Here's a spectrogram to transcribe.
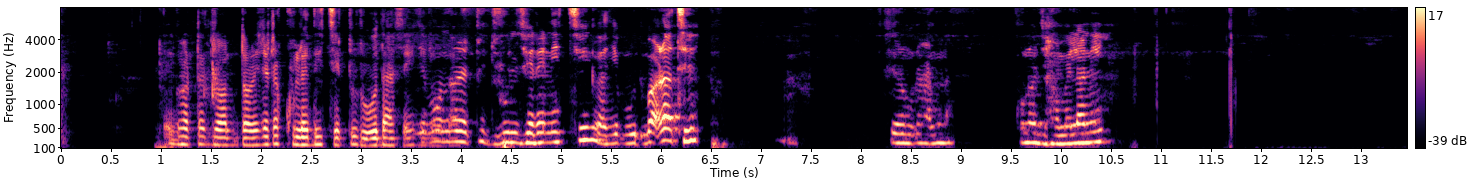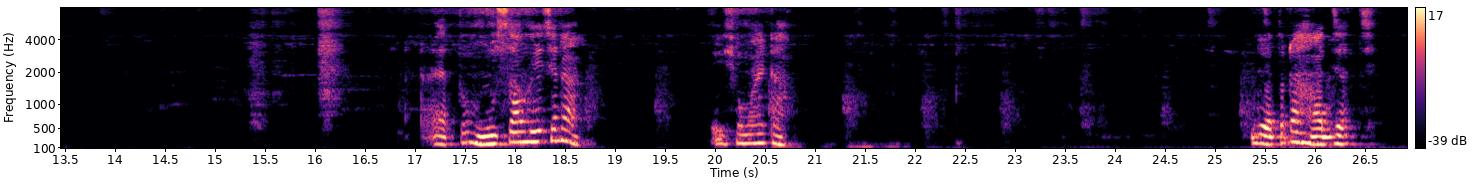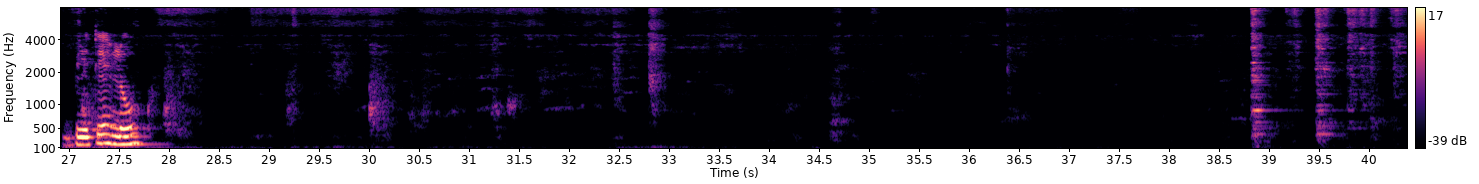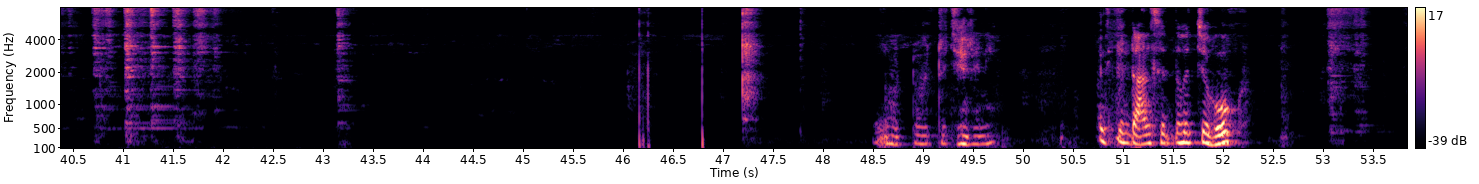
এই ঘরটা জল দরজাটা খুলে দিচ্ছে একটু রোদ আছে এই যে বন্ধুরা একটু ঝুল ঝেড়ে নিচ্ছি আজকে বুধবার আছে। সেরকম রান্না কোনো ঝামেলা নেই। এত মশা হয়েছে না? এই সময়টা। যতটা হাত যাচ্ছে বেটে লোক। একটু ছেড়ে নিই। এদিকে ডাল সেদ্ধ হচ্ছে, হোক।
